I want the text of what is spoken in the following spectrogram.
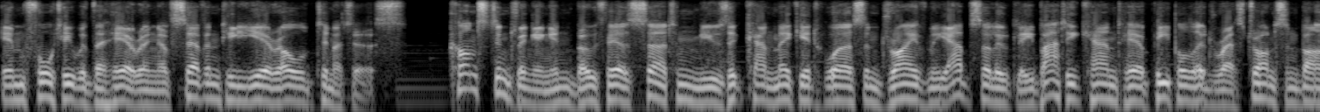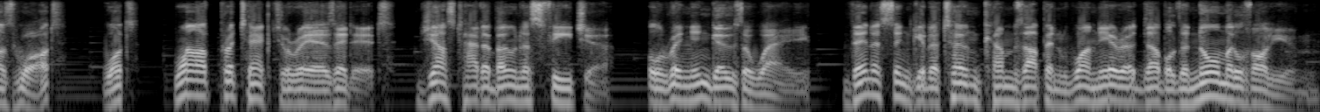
M40 with the hearing of 70 year old tinnitus. Constant ringing in both ears certain music can make it worse and drive me absolutely batty can't hear people at restaurants and bars what? What? What protect your ears edit just had a bonus feature. All ringing goes away. Then a singular tone comes up in one ear at double the normal volume.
